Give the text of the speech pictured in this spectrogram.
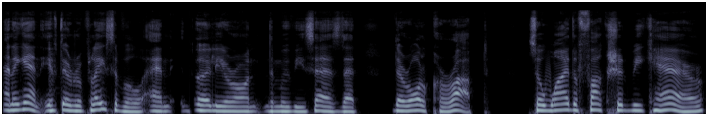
And again, if they're replaceable, and earlier on the movie says that they're all corrupt, so why the fuck should we care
